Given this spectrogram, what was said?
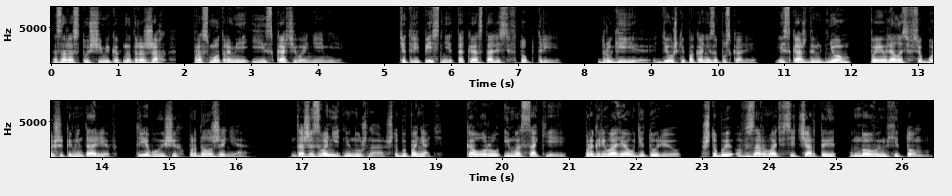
за растущими, как на дрожжах, просмотрами и скачиваниями. Те три песни так и остались в топ-3. Другие девушки пока не запускали, и с каждым днем появлялось все больше комментариев, требующих продолжения. Даже звонить не нужно, чтобы понять. Каору и Масаки прогревали аудиторию, чтобы взорвать все чарты новым хитом.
